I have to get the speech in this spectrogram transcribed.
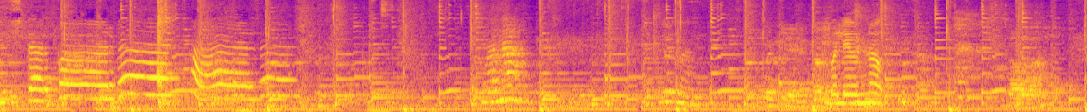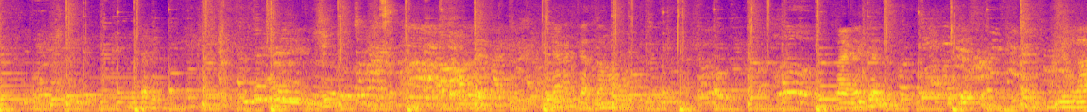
మిస్టర్ భలే ఉన్నావు. ఆయన అయితే ఇలా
